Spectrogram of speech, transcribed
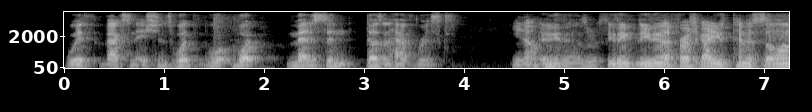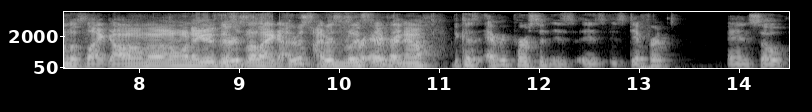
with vaccinations. What what, what medicine doesn't have risks? You know. Anything has risk. Do you think? Do you think that first guy used penicillin was like, I don't know, I don't want to use this, There's- but like, I, I'm risks really sick right now. because every person is is is different and so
